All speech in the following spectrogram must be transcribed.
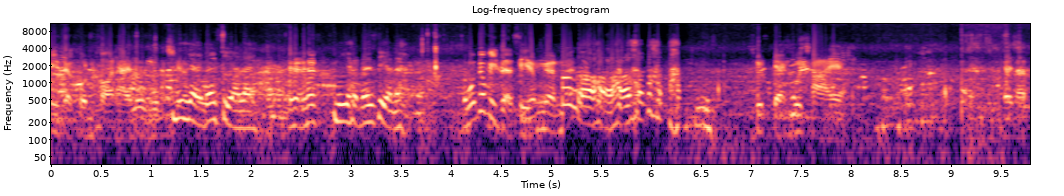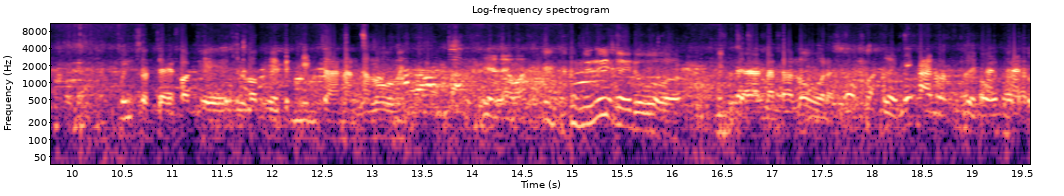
มีแต่คนขอถ่ายรูปมึงอยากได้เสียอะไรมึงอยากได้เสียอะไรมันก็มีแต่สีน้ำเงินอ๋อชุดแก๊งผู้ชายอะไอ้นัทมึงสนใจคอสเพลย์คอสเพลย์เป็นนินจานันทาโร่ไหมเนี่ยอะไรวะ มึงไม่เคยดูเหรอนินจานันทาโร่นะเกิดไม่ทันหรอกเกิดทันคาโต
